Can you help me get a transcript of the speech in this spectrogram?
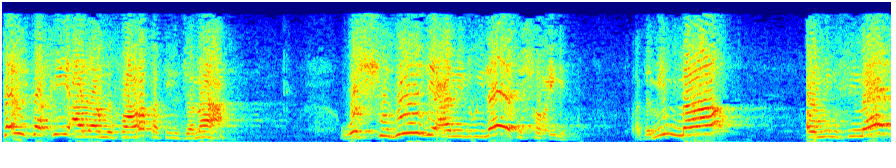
تلتقي على مفارقة الجماعة والشذوذ عن الولاية الشرعية. هذا مما أو من سمات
